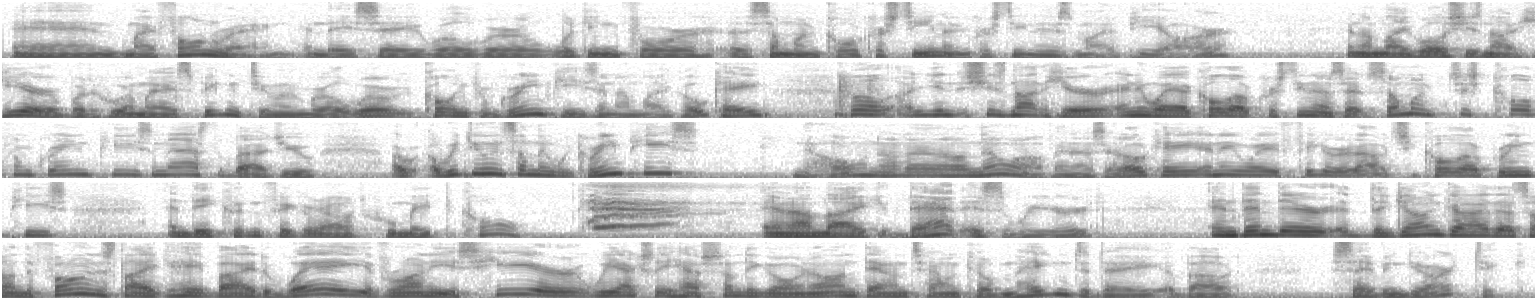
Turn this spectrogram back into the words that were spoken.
And my phone rang and they say, Well, we're looking for uh, someone called Christina, and Christina is my PR. And I'm like, Well, she's not here, but who am I speaking to? And we're, we're calling from Greenpeace. And I'm like, Okay. Well, uh, you she's not here. Anyway, I called up Christina and said, Someone just called from Greenpeace and asked about you. Are, are we doing something with Greenpeace? No, not that I know of. And I said, Okay, anyway, figure it out. She called up Greenpeace and they couldn't figure out who made the call. and I'm like, that is weird. And then there, the young guy that's on the phone is like, hey, by the way, if Ronny is here, we actually have something going on downtown Copenhagen today about saving the Arctic.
